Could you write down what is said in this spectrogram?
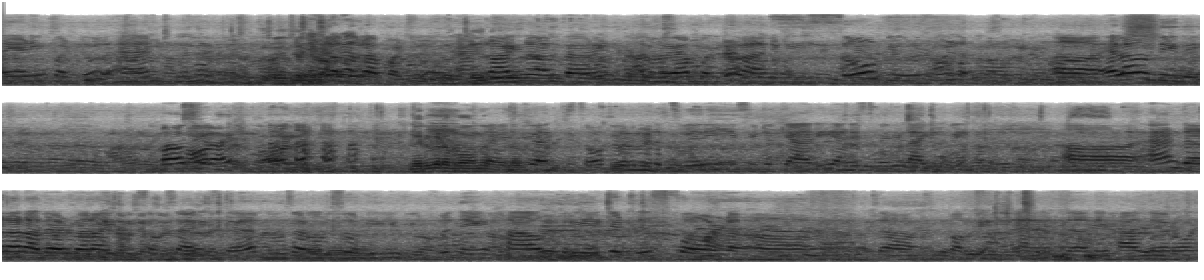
నయని పట్టు అండ్ చదురా పట్టు అండ్ రైట్ ఐమ్ వేరింగ్ అద్వయ పట్టు అండ్ ఇట్ ఈస్ సో బ్యూటిఫుల్ ఎలా ఉంది ఇది బాగుంది రైట్ మీరు కూడా బాగున్నారు Thank you. And it's so beautiful. It's very easy to carry and it's very lightweight. Uh, and there are other varieties of sarees there. Those are also really beautiful. They have created this for uh, the public and uh, they have their own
